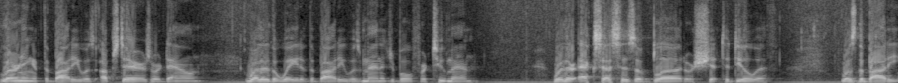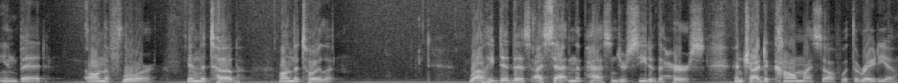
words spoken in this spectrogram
learning if the body was upstairs or down, whether the weight of the body was manageable for two men, were there excesses of blood or shit to deal with, was the body in bed, on the floor, in the tub, on the toilet. While he did this, I sat in the passenger seat of the hearse and tried to calm myself with the radio.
